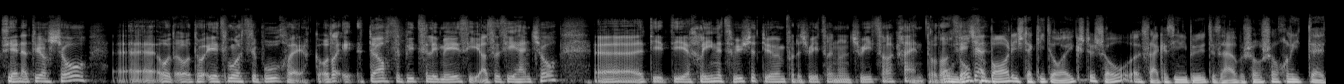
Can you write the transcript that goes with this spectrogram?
Sie haben natürlich schon, äh, oder, oder, jetzt muss der Bauch weg, oder äh, darf es ein bisschen mehr sein. Also sie haben schon äh, die, die kleinen Zwischentüren von den Schweizerinnen und Schweizer erkannt. Oder? Und offenbar ist der Guido Eugster schon, äh, sagen seine Brüder selber, schon, schon ein bisschen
